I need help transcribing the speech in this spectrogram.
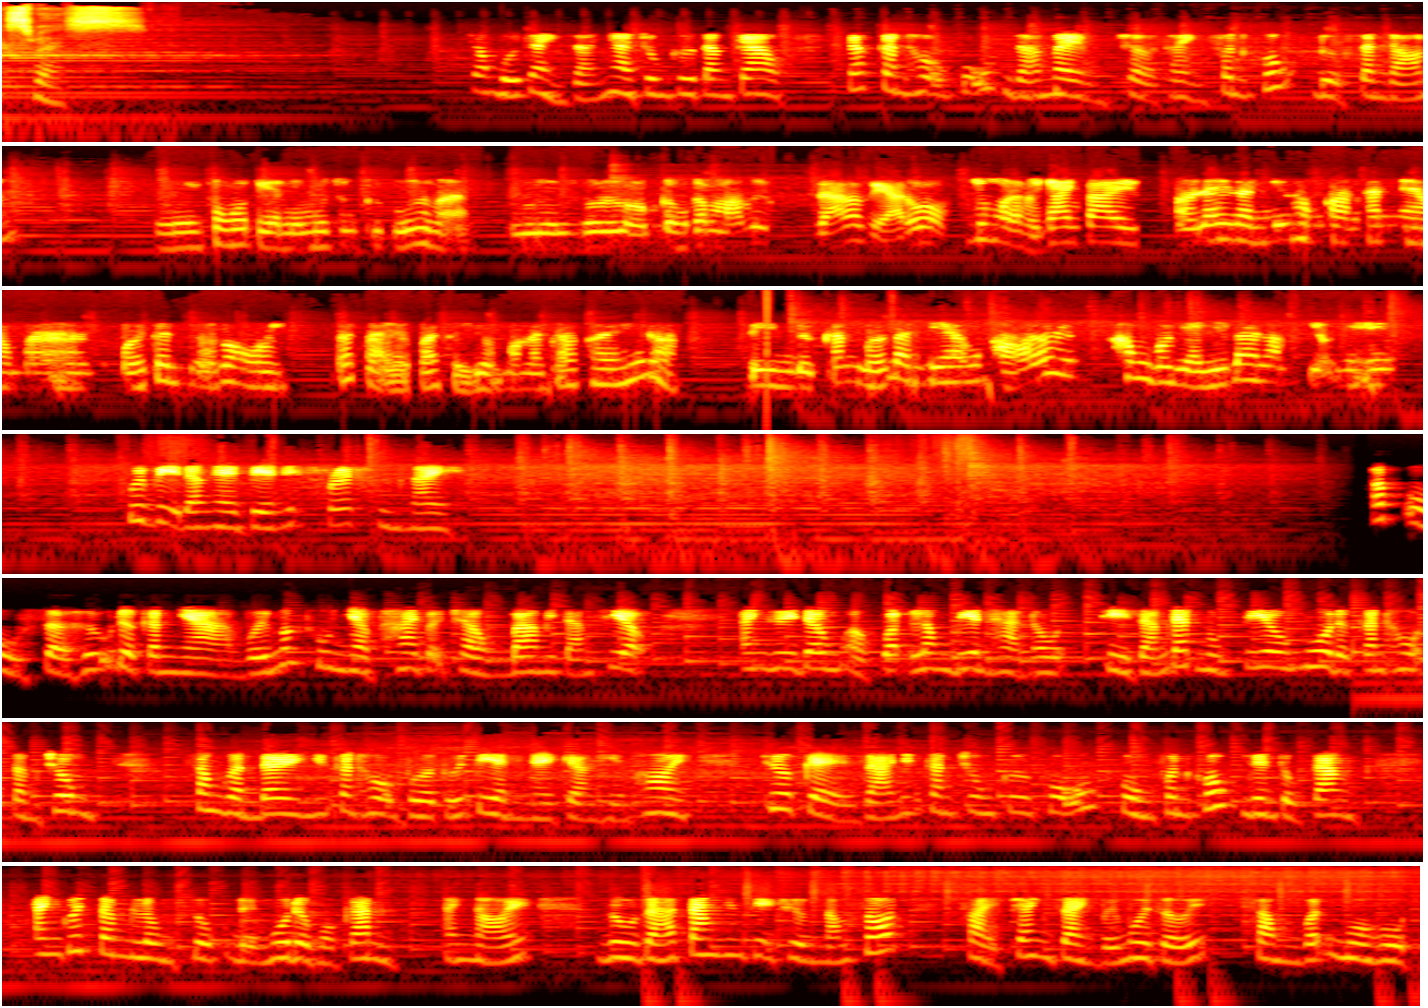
Express. Trong bối cảnh giá nhà chung cư tăng cao, các căn hộ cũ giá mềm trở thành phân khúc được săn đón. Mình không có tiền thì mua chung cư cũ rồi mà. Mình cầm cắm mắm thì giá nó rẻ đúng không? Nhưng mà phải nhanh tay. Ở đây gần như không còn căn nào mà mới tinh nữa rồi. Tất cả đều qua sử dụng hoặc là cho thuê hết rồi. Tìm được căn mới bàn giao cũng khó lắm. Không có giá dưới 35 triệu nha em. Quý vị đang nghe VN Express này. Ấp ủ sở hữu được căn nhà với mức thu nhập hai vợ chồng 38 triệu. Anh Duy Đông ở quận Long Biên, Hà Nội chỉ dám đặt mục tiêu mua được căn hộ tầm trung. Song gần đây những căn hộ vừa túi tiền ngày càng hiếm hoi, chưa kể giá những căn chung cư cũ cùng phân khúc liên tục tăng. Anh quyết tâm lùng sục để mua được một căn. Anh nói, dù giá tăng nhưng thị trường nóng sốt, phải tranh giành với môi giới, song vẫn mua hụt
